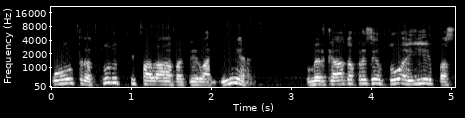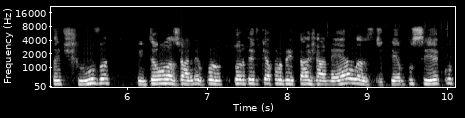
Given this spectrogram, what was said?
contra tudo que se falava de laninha, o mercado apresentou aí bastante chuva, então o produtor teve que aproveitar janelas de tempo seco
